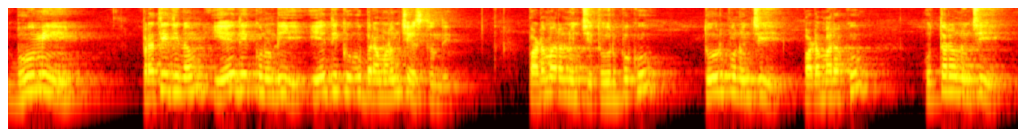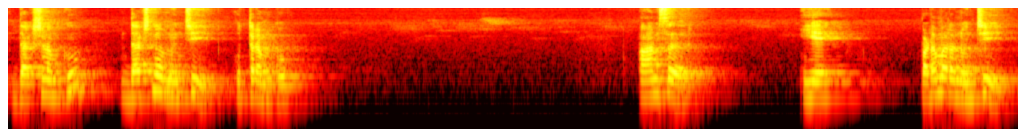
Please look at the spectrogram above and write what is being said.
భూమి ప్రతిదినం ఏ దిక్కు నుండి ఏ దిక్కుకు భ్రమణం చేస్తుంది? పడమర నుంచి తూర్పుకు తూర్పు నుంచి పడమరకు ఉత్తరం నుంచి దక్షిణంకు దక్షిణం నుంచి ఉత్తరంకు? ఆన్సర్ ఏ పడమర నుంచి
